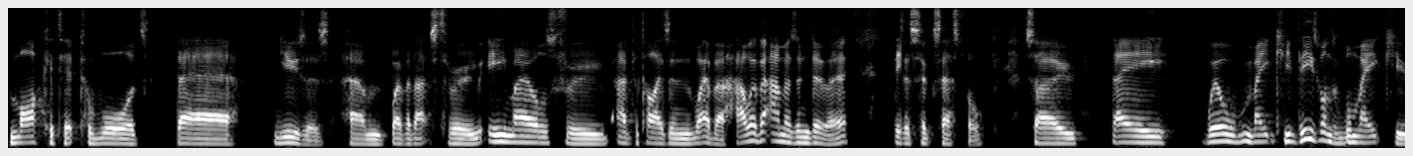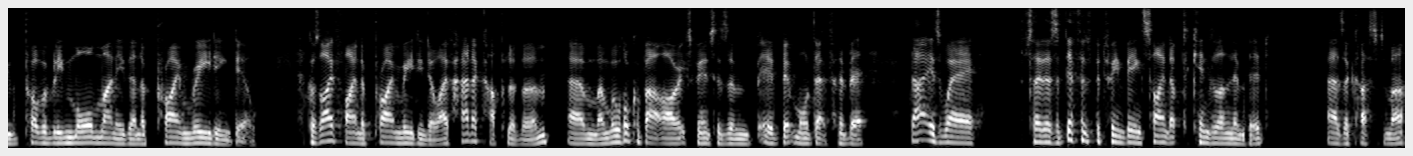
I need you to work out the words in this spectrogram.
market it towards their users, um, whether that's through emails, through advertising, whatever. However, Amazon do it, these are successful. So they will make you these ones will make you probably more money than a prime reading deal because I find a prime reading deal. I've had a couple of them, um, and we'll talk about our experiences in a bit more depth in a bit. That is where so there's a difference between being signed up to Kindle Unlimited as a customer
